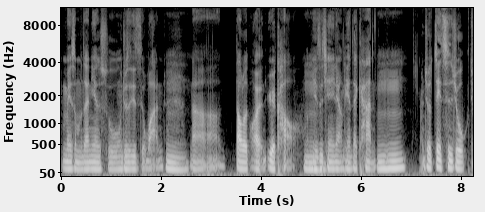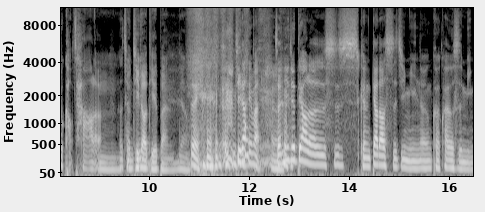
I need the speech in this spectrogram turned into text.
没什么在念书，就是一直玩。嗯，那到了呃月考，嗯、也是前一两天在看。嗯哼，就这次就就考差了，嗯，成绩踢到铁板这样。对，踢到铁板，成绩就掉了十，可能掉到十几名呢，快快二十名。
